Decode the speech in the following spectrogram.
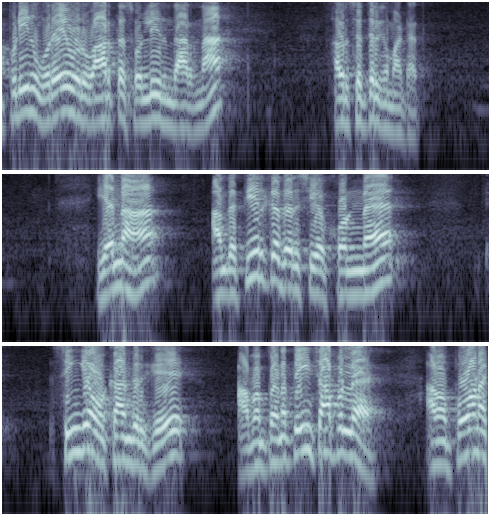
அப்படின்னு ஒரே ஒரு வார்த்தை சொல்லியிருந்தாருன்னா அவர் செத்திருக்க மாட்டார். ஏன்னா அந்த தீர்க்கதரிசியை கொன்ன சிங்கம் உட்காந்துருக்கு அவன் பிணத்தையும் சாப்பிடல. அவன் போன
